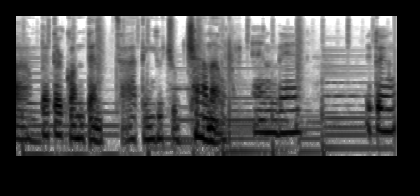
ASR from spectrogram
uh, better content sa ating YouTube channel and then ito yung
